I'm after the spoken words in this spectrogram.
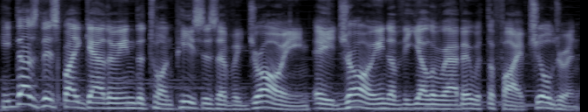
He does this by gathering the torn pieces of a drawing, a drawing of the yellow rabbit with the five children.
